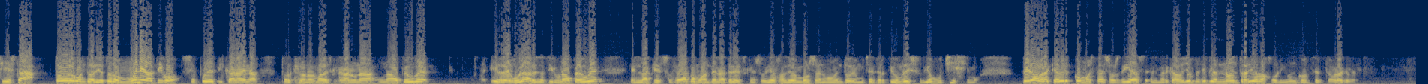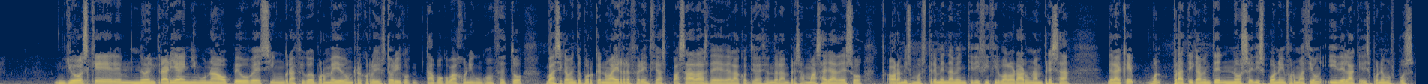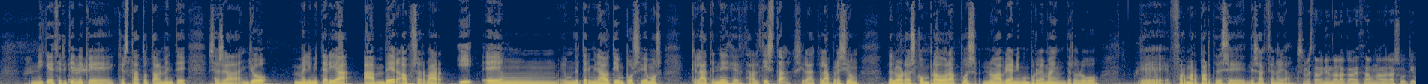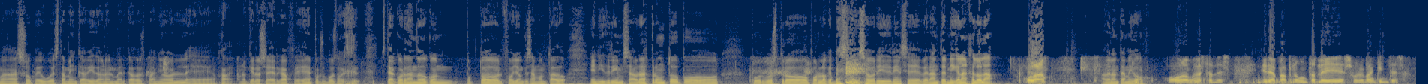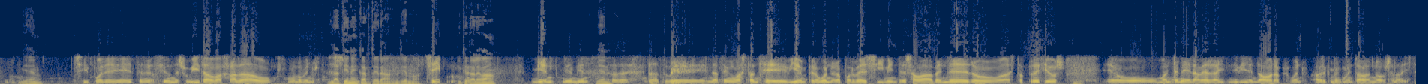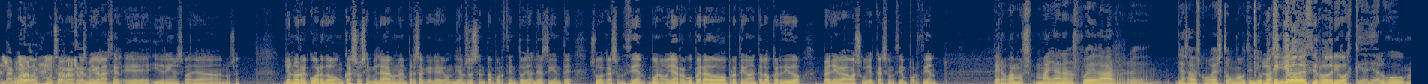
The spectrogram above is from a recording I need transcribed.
si está todo lo contrario todo muy negativo se puede picar a ENA porque lo normal es que hagan una, una OPV irregular es decir una OPV en la que suceda como Antena 3 que en su día salió en bolsa en un momento de mucha incertidumbre y subió muchísimo pero habrá que ver cómo está esos días el mercado. Yo en principio no entraría bajo ningún concepto, habrá que ver. Yo es que no entraría en ninguna OPV sin un gráfico de por medio de un recorrido histórico, tampoco bajo ningún concepto, básicamente porque no hay referencias pasadas de, la cotización de la empresa. Más allá de eso, ahora mismo es tremendamente difícil valorar una empresa de la que bueno, prácticamente no se dispone información y de la que disponemos, pues ni que decir tiene que, que está totalmente sesgada. Yo me limitaría a ver, a observar y en, un determinado tiempo, si vemos que la tendencia es alcista, si la, que la presión del valor es compradora, pues no habría ningún problema en, desde luego, eh, formar parte de ese, de ese, accionariado. Se me está viniendo a la cabeza una de las últimas OPVs también que ha habido en el mercado español. Eh, no quiero ser gafe, eh, por supuesto. Me estoy acordando con por todo el follón que se ha montado en eDreams. Ahora os pregunto por, por, vuestro, por lo que pensáis sobre eDreams. pero antes, Miguel Ángel, hola. Hola. Adelante, amigo. Hola, buenas tardes. Era para preguntarle sobre Bank Inter. Bien. Si puede tener opción de subida, bajada o como lo menos. La tiene en cartera, entiendo. Sí. ¿Y qué tal le va? Bien, bien, bien. La, tuve, la tengo bastante bien, pero bueno, era por ver si me interesaba vender o a estos precios mm. eh, o mantener, a ver, ahí dividiendo ahora, pero bueno, a ver qué me comentaban los analistas. De acuerdo, muchas gracias, Miguel Ángel. Eh, eDreams, vaya, no sé. Yo no recuerdo un caso similar, una empresa que caiga un día un 60% y al día siguiente suba casi un 100%. Bueno, hoy ha recuperado prácticamente lo perdido, pero ha llegado a subir casi un 100%. Pero vamos, mañana nos puede dar, eh, ya sabes cómo es esto, un auténtico Lo que quiero decir, Rodrigo, es que hay algo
